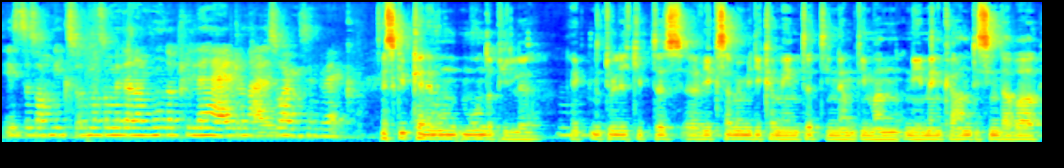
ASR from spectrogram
ist das auch nichts, was man so mit einer Wunderpille heilt und alle Sorgen sind weg. Es gibt keine Wunderpille. Mhm. Natürlich gibt es äh, wirksame Medikamente, die, die man nehmen kann, die sind aber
